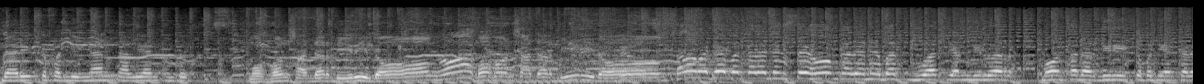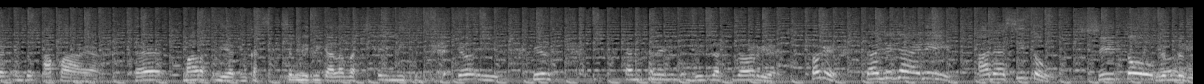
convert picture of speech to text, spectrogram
dari kepentingan kalian untuk mohon sadar diri dong. Oh. Mohon sadar diri dong. Salam aja buat kalian yang stay home, kalian hebat buat yang di luar mohon sadar diri kepentingan kalian untuk apa ya. Saya malas lihat muka saya sendiri kalau bahasa ini. Yoi, Fir, kan kalian bisa story ya. Oke, selanjutnya ini ada Sito. Sito gendeng.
